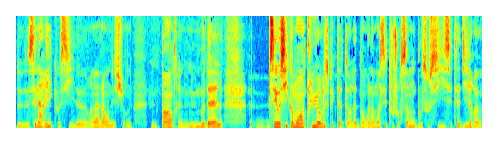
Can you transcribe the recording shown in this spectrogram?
de, scénariques aussi. De, voilà, là on est sur une, peintre, une, modèle. Euh, c'est aussi comment inclure le spectateur là-dedans. Voilà, moi c'est toujours ça mon beau souci, c'est-à-dire euh,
